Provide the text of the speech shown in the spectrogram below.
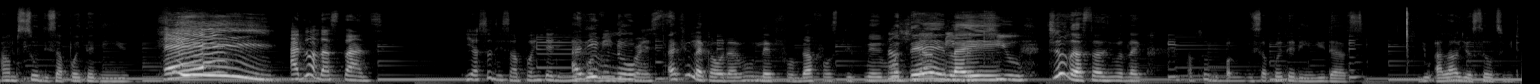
I'm so disappointed in you. Hey! I don't understand. You're so disappointed in me I for being know. depressed. I feel like I would have left from that first statement. That but then, been like, do you understand? He was like, I'm so disappointed in you that you allow yourself to be,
